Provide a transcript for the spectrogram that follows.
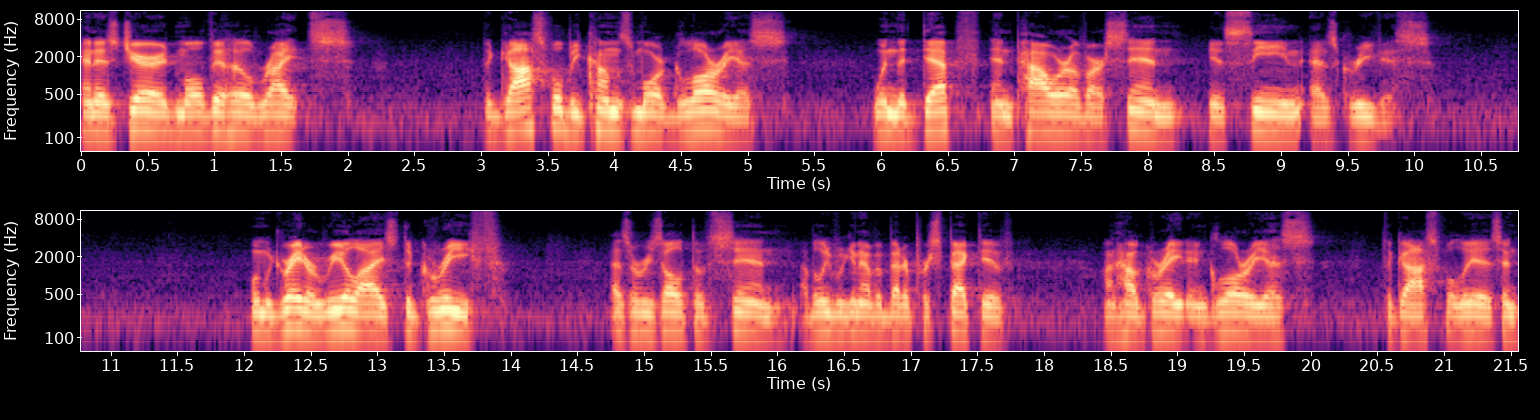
And as Jared Mulvihill writes, the gospel becomes more glorious when the depth and power of our sin is seen as grievous. When we greater realize the grief as a result of sin, I believe we can have a better perspective on how great and glorious the gospel is. And,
